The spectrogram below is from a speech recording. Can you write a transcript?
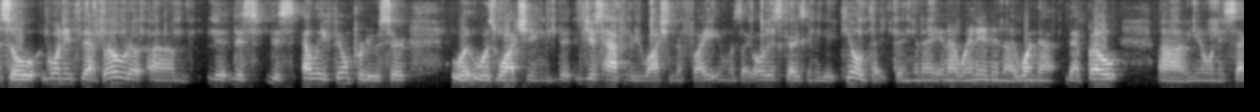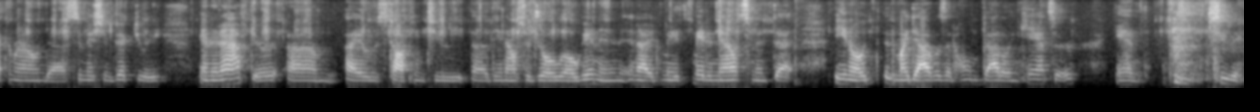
so going into that bout, uh, um, this this LA film producer was watching, just happened to be watching the fight, and was like, "Oh, this guy's going to get killed," type thing. And I and I went in and I won that that bout um, you know, in his second round uh, submission victory. And then after, um, I was talking to uh, the announcer Joe Rogan, and, and I made made an announcement that you know my dad was at home battling cancer, and excuse me,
